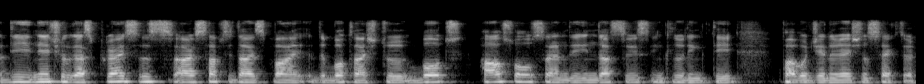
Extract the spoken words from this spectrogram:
the natural gas prices are subsidized by the BOTAŞ to both households and the industries, including the power generation sector.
